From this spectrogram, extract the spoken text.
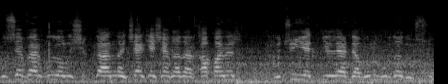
Bu sefer bu yol ışıklarından Çerkeş'e kadar kapanır. Bütün yetkililer de bunu burada duysun.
